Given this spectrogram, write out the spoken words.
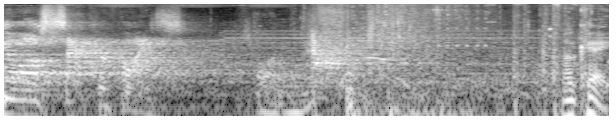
your sacrifice for nothing. Okay.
